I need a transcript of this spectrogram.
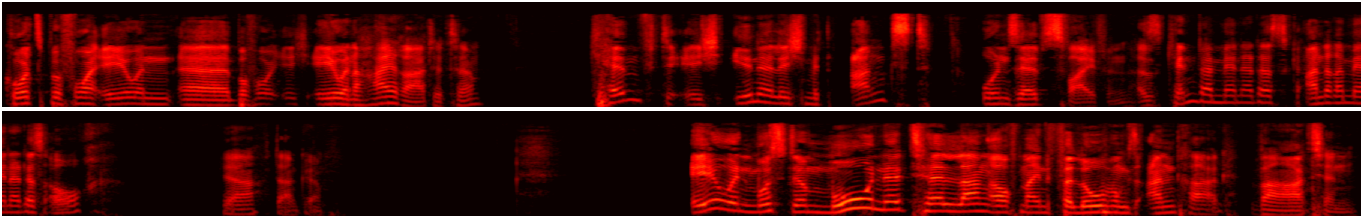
Kurz bevor, Eowyn, äh, bevor ich Eowyn heiratete, kämpfte ich innerlich mit Angst und Selbstzweifeln. Also kennen wir Männer das, andere Männer das auch? Ja, danke. Eowyn musste monatelang auf meinen Verlobungsantrag warten.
